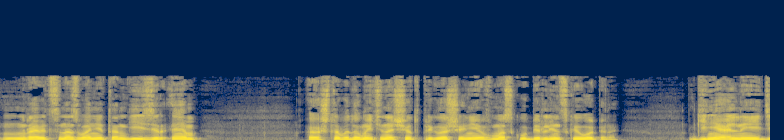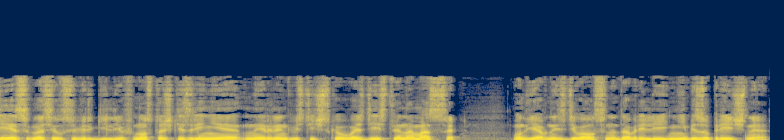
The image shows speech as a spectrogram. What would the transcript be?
нравится название «Тангейзер-М», Э, что вы думаете насчет приглашения в Москву Берлинской оперы? Гениальная идея, согласился Вергильев, но с точки зрения нейролингвистического воздействия на массы, он явно издевался над Аврелией, не безупречная.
